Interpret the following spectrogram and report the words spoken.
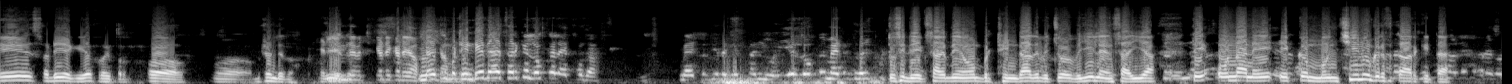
ਇਹ ਸਾਡੀ ਹੈਗੀ ਆ ਫਿਰੋਜ਼ਪੁਰ ਅਹ, ਅਹ, ਬਠਿੰਡੇ ਤੋਂ। ਟੀਮ ਦੇ ਵਿੱਚ ਕਿਹੜੇ ਕਿਹੜੇ ਮੈਂ ਤਾਂ ਬਠਿੰਡੇ ਦਾ ਸਰ ਕਿ ਲੋਕਲ ਇੱਥੋਂ ਦਾ? ਮੈਂ ਤਾਂ ਜਿਹੜਾ ਗ੍ਰਿਫਤਾਰੀ ਹੋਈ ਹੈ ਲੋਕਲ ਮੈਟਰ ਦੇ ਵਿੱਚ। ਤੁਸੀਂ ਦੇਖ ਸਕਦੇ ਹੋ ਬਠਿੰਡਾ ਦੇ ਵਿੱਚੋਂ ਵਿਜੀਲੈਂਸ ਆਈ ਆ ਤੇ ਉਹਨਾਂ ਨੇ ਇੱਕ ਮੁੰਚੀ ਨੂੰ ਗ੍ਰਿਫਤਾਰ ਕੀਤਾ। ਦੱਸਣ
